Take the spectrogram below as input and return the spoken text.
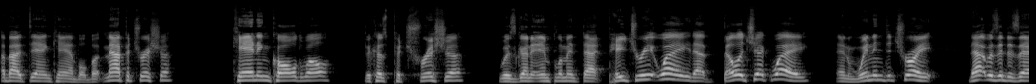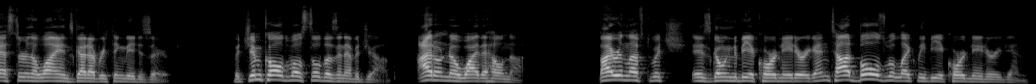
about Dan Campbell. But Matt Patricia, Canning Caldwell, because Patricia was going to implement that Patriot way, that Belichick way, and win in Detroit. That was a disaster, and the Lions got everything they deserved. But Jim Caldwell still doesn't have a job. I don't know why the hell not. Byron Leftwich is going to be a coordinator again. Todd Bowles will likely be a coordinator again.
